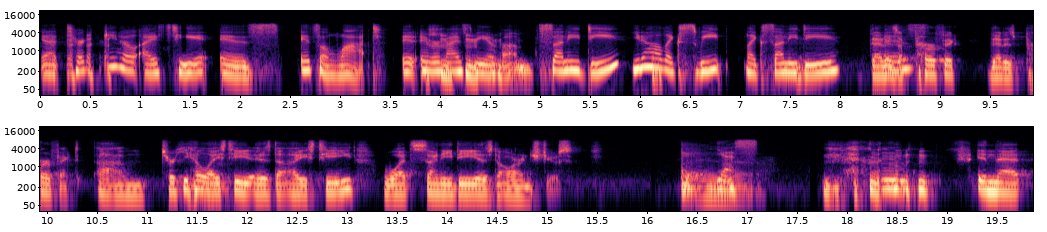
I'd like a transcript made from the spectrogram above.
Yeah, Turkey Hill iced tea is it's a lot. It, it reminds me of um Sunny D. You know how like sweet like Sunny D. That is, Is- a perfect that is perfect. Um, Turkey Hill iced tea is the iced tea. What Sunny D is the orange juice. Yes. Mm. In that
